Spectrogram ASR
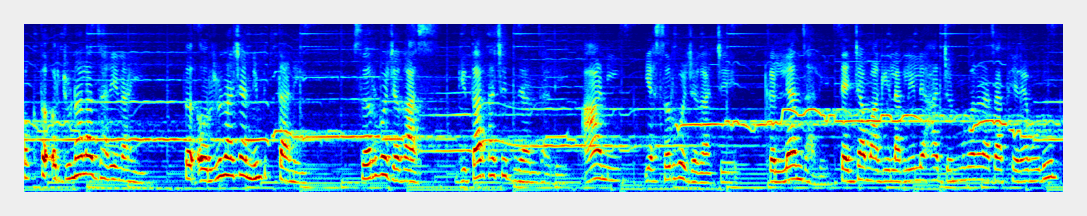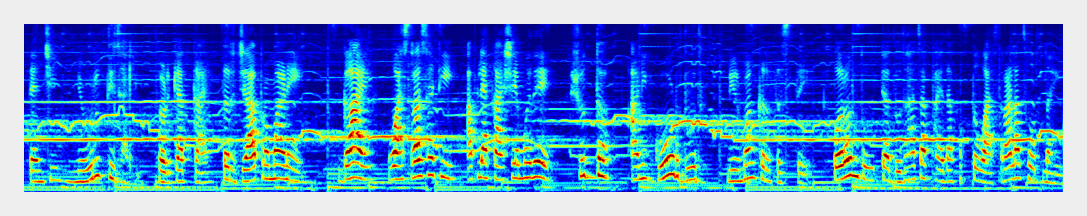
फक्त अर्जुनालाच झाले नाही तर अर्जुनाच्या निमित्ताने सर्व जगास गीतार्थाचे ज्ञान झाले आणि या सर्व जगाचे कल्याण झाले. त्यांच्या मागे लागलेल्या हा जन्ममरणाचा फेऱ्यामधून त्यांची निवृत्ती झाली. थोडक्यात काय? तर ज्याप्रमाणे गाय वासरासाठी आपल्या काशेमध्ये शुद्ध आणि गोड दूध निर्माण करत असते परंतु त्या दुधाचा फायदा फक्त वासरालाच होत नाही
